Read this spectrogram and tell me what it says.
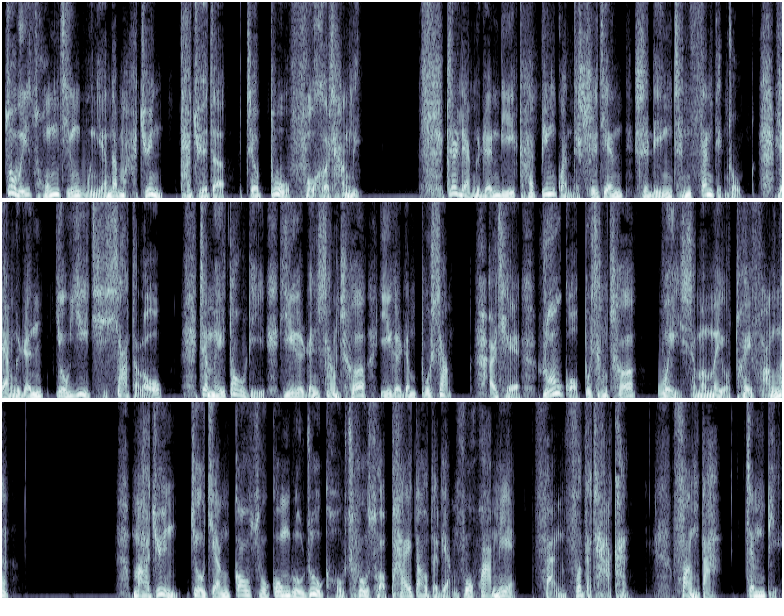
作为从警五年的马俊，他觉得这不符合常理。这两个人离开宾馆的时间是凌晨三点钟，两个人又一起下的楼，这没道理。一个人上车，一个人不上，而且如果不上车，为什么没有退房呢？马俊就将高速公路入口处所拍到的两幅画面反复的查看、放大、甄别，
